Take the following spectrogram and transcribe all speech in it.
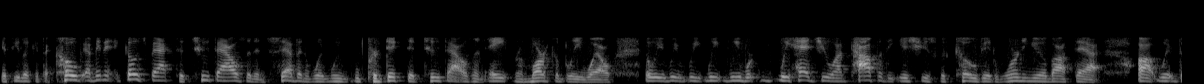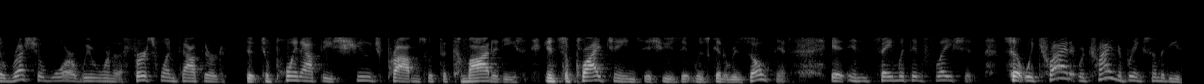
if you look at the COVID, I mean, it goes back to 2007 when we predicted 2008 2008 remarkably well. We, we, we, we, were, we had you on top of the issues with COVID, warning you about that. Uh, with the Russia war, we were one of the first ones out there to, to point out these huge problems with the commodities and supply chains issues it was going to result in. It, and same with inflation. So we tried. We're trying to bring some of these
